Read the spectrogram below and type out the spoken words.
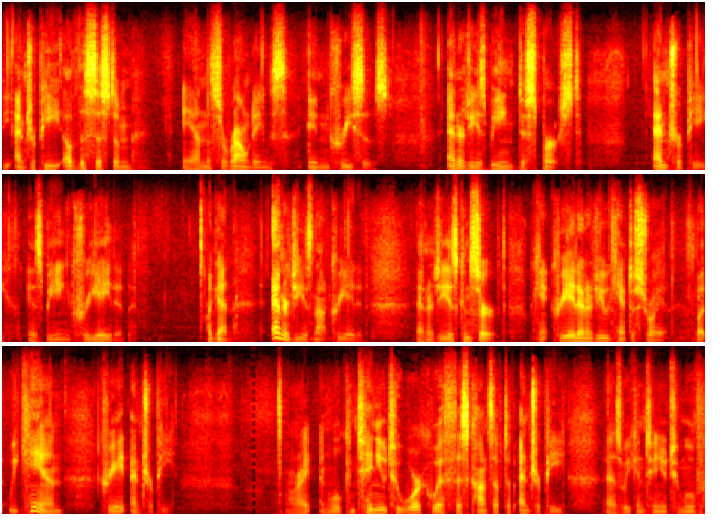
the entropy of the system and the surroundings increases. Energy is being dispersed. Entropy is being created. Again, energy is not created. Energy is conserved. We can't create energy, we can't destroy it. But we can create entropy. All right, and we'll continue to work with this concept of entropy as we continue to move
